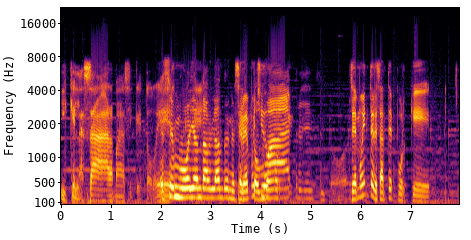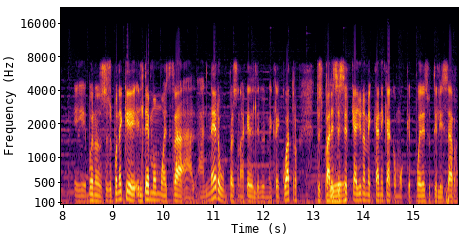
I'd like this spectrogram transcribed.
y que las armas y que todo eso. Ese Moy anda hablando en Se ve muy chido. Se ve muy interesante porque eh, bueno, se supone que el demo muestra al, Nero, un personaje del Devil May Cry 4. Entonces parece ser que hay una mecánica como que puedes utilizar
